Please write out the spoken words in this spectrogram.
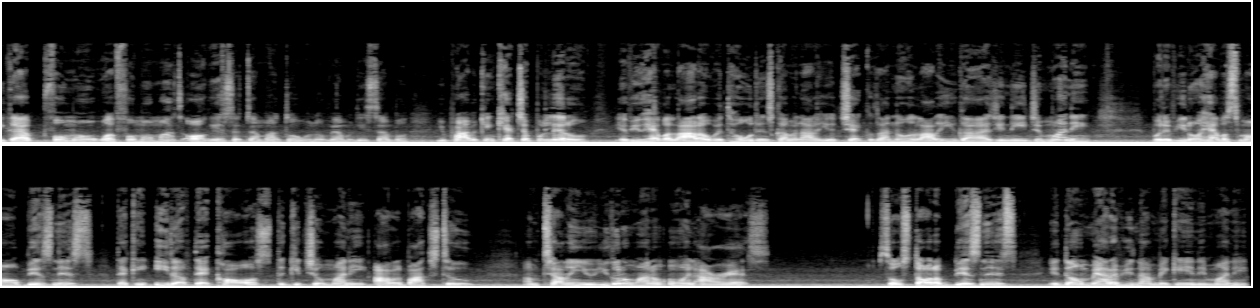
You got four more, what, four more months? August, September, October, November, December. You probably can catch up a little if you have a lot of withholdings coming out of your check. Because I know a lot of you guys, you need your money. But if you don't have a small business that can eat up that cost to get your money out of the box too, I'm telling you, you're going to want to own IRS. So start a business. It don't matter if you're not making any money.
